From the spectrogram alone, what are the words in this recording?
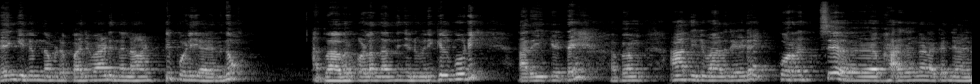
എങ്കിലും നമ്മുടെ പരിപാടി നല്ല അടിപൊളിയായിരുന്നു. അപ്പൊ അവർക്കുള്ള നന്ദി ഞാൻ ഒരിക്കൽ കൂടി അറിയിക്കട്ടെ. അപ്പം ആ തിരുവാതിരയുടെ കുറച്ച് ഭാഗങ്ങളൊക്കെ ഞാൻ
